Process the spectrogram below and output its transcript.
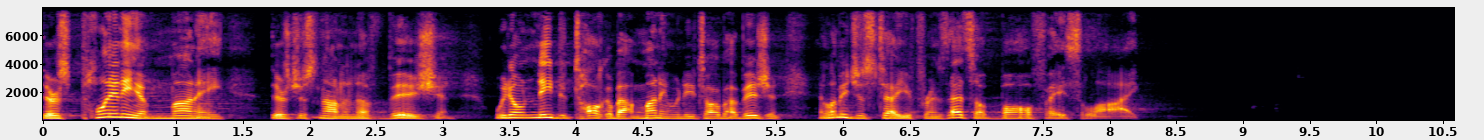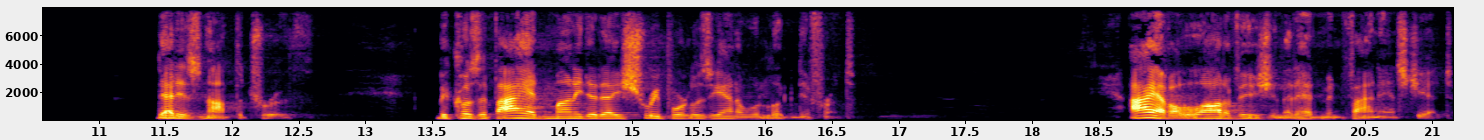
there's plenty of money, there's just not enough vision. We don't need to talk about money, we need to talk about vision. And let me just tell you, friends, that's a ball faced lie. That is not the truth. Because if I had money today, Shreveport, Louisiana would look different. I have a lot of vision that hadn't been financed yet.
